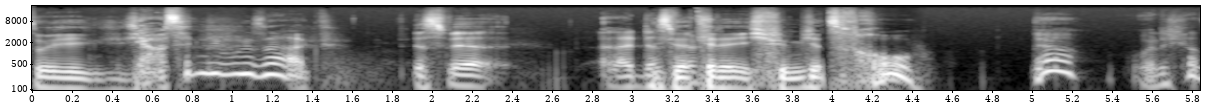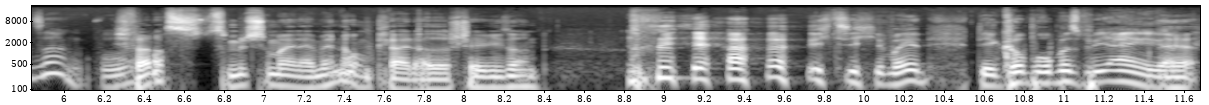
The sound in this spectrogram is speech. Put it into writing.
durch. Ja, was hätten die wohl gesagt? Das wäre. Äh, das Ich, wär, hätte, ich fühle mich als Frau. ja, wollte ich gerade sagen. Wo? Ich war doch zumindest schon mal in der Männerumkleide, also stell dich nicht so an. ja, richtig, immerhin. Den Kompromiss bin ich eingegangen. Ja.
